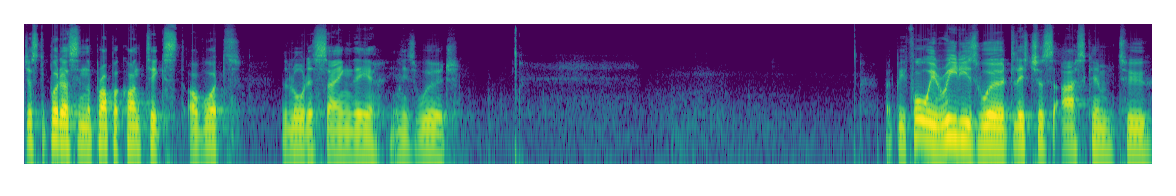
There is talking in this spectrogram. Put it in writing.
just to put us in the proper context of what the Lord is saying there in His Word. But before we read His Word, let's just ask Him to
